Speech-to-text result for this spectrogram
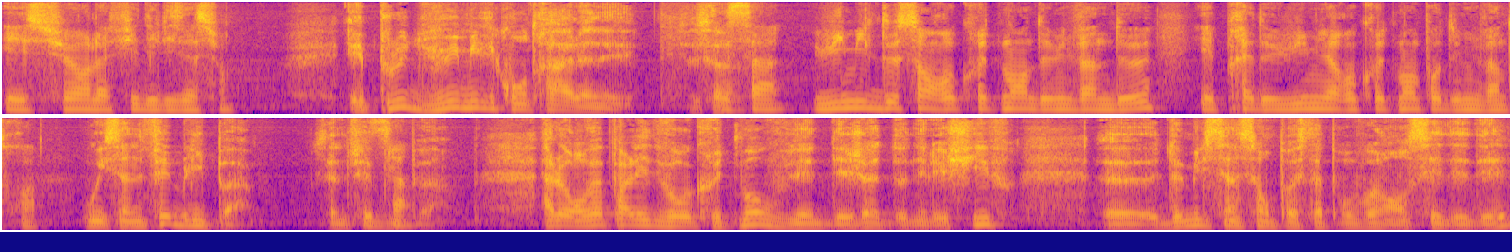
et sur la fidélisation. Et plus de 8000 contrats à l'année, c'est ça ça. 8200 recrutements en 2022 et près de 8000 recrutements pour 2023. Oui, ça ne faiblit pas. Ça ne faiblit pas. Alors, on va parler de vos recrutements. Vous venez déjà de donner les chiffres. Euh, 2500 postes à pourvoir en CDD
